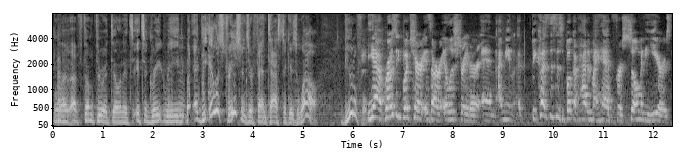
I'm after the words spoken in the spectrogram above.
Well, I've, I've thumbed through it, Dylan. It's it's a great read, but uh, the illustrations are fantastic as well. Beautiful. Yeah, Rosie Butcher is our illustrator. And I mean, because this is a book I've had in my head for so many years,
